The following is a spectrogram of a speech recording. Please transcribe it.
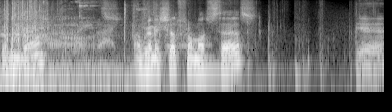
Got him down. I'm gonna shot from upstairs. Yeah.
